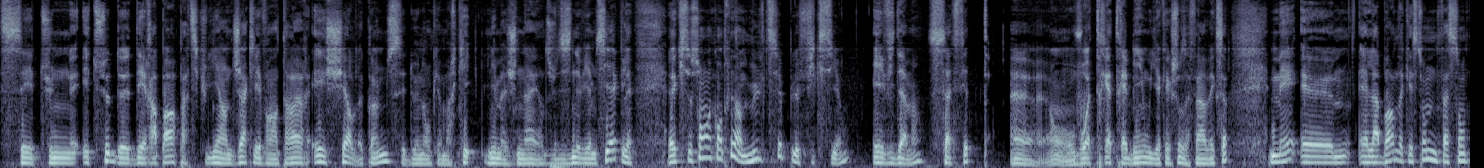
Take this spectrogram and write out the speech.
C'est une étude des rapports particuliers entre Jack l'Éventreur et Sherlock Holmes, ces deux noms qui ont marqué l'imaginaire du 19e siècle, euh, qui se sont rencontrés dans multiples fictions. Évidemment, ça fit. Euh, on voit très très bien où il y a quelque chose à faire avec ça. Mais euh, elle aborde la question d'une façon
